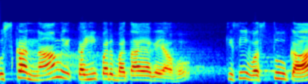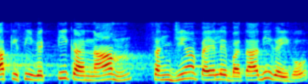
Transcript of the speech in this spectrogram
उसका नाम कहीं पर बताया गया हो, किसी वस्तु का, किसी व्यक्ति का नाम संज्ञा पहले बता दी गई हो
